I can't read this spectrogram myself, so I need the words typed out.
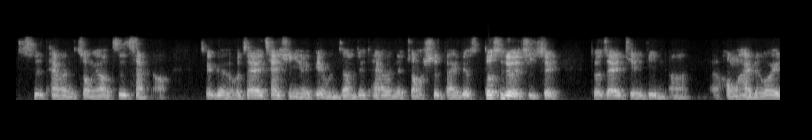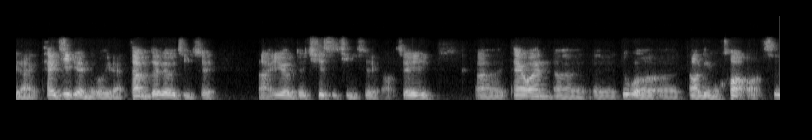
是台湾的重要资产啊。这个我在财讯有一篇文章，就台湾的壮世代六十都是六十几岁，都在决定啊，红海的未来、台积电的未来，他们都六十几岁啊，也有的七十几岁啊。所以呃，台湾呃呃，如果呃老龄化哦是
